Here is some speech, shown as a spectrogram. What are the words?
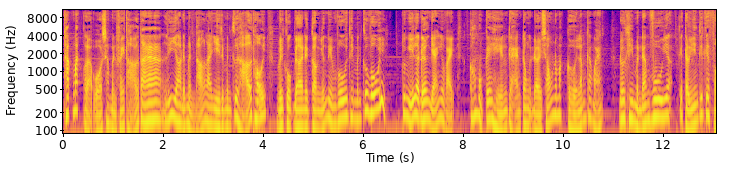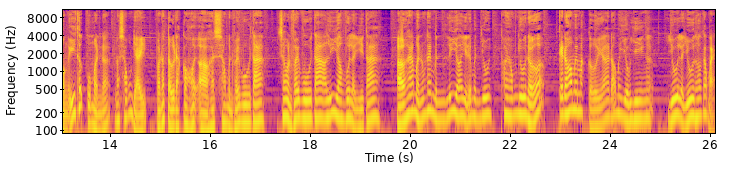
thắc mắc là ủa sao mình phải thở ta? Lý do để mình thở là gì thì mình cứ thở thôi. Vì cuộc đời này cần những niềm vui thì mình cứ vui. Tôi nghĩ là đơn giản như vậy. Có một cái hiện trạng trong đời sống nó mắc cười lắm các bạn. Đôi khi mình đang vui á cái tự nhiên cái cái phần ý thức của mình á nó sống dậy và nó tự đặt câu hỏi ờ à, sao mình phải vui ta? Sao mình phải vui ta? Lý do vui là gì ta? Ờ ha mình không thấy mình lý do gì để mình vui? Thôi không vui nữa. Cái đó mới mắc cười á đó mới vô duyên á vui là vui thôi các bạn.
